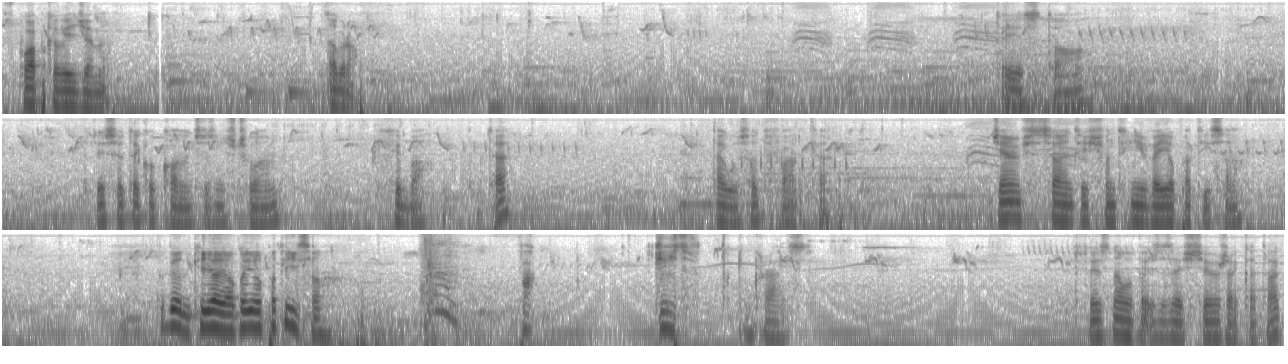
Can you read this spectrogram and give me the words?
W pułapkę wejdziemy. Dobra. To jest to. Tutaj są te kokony, co zniszczyłem. Chyba. Te? Tak, są otwarte. Idziemy w stronę tej świątyni Vejopatisa. Wielkie jaja Vejopatisa. Fuck. Jesus fucking Christ. Tutaj znowu zejście w rzekę, tak?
